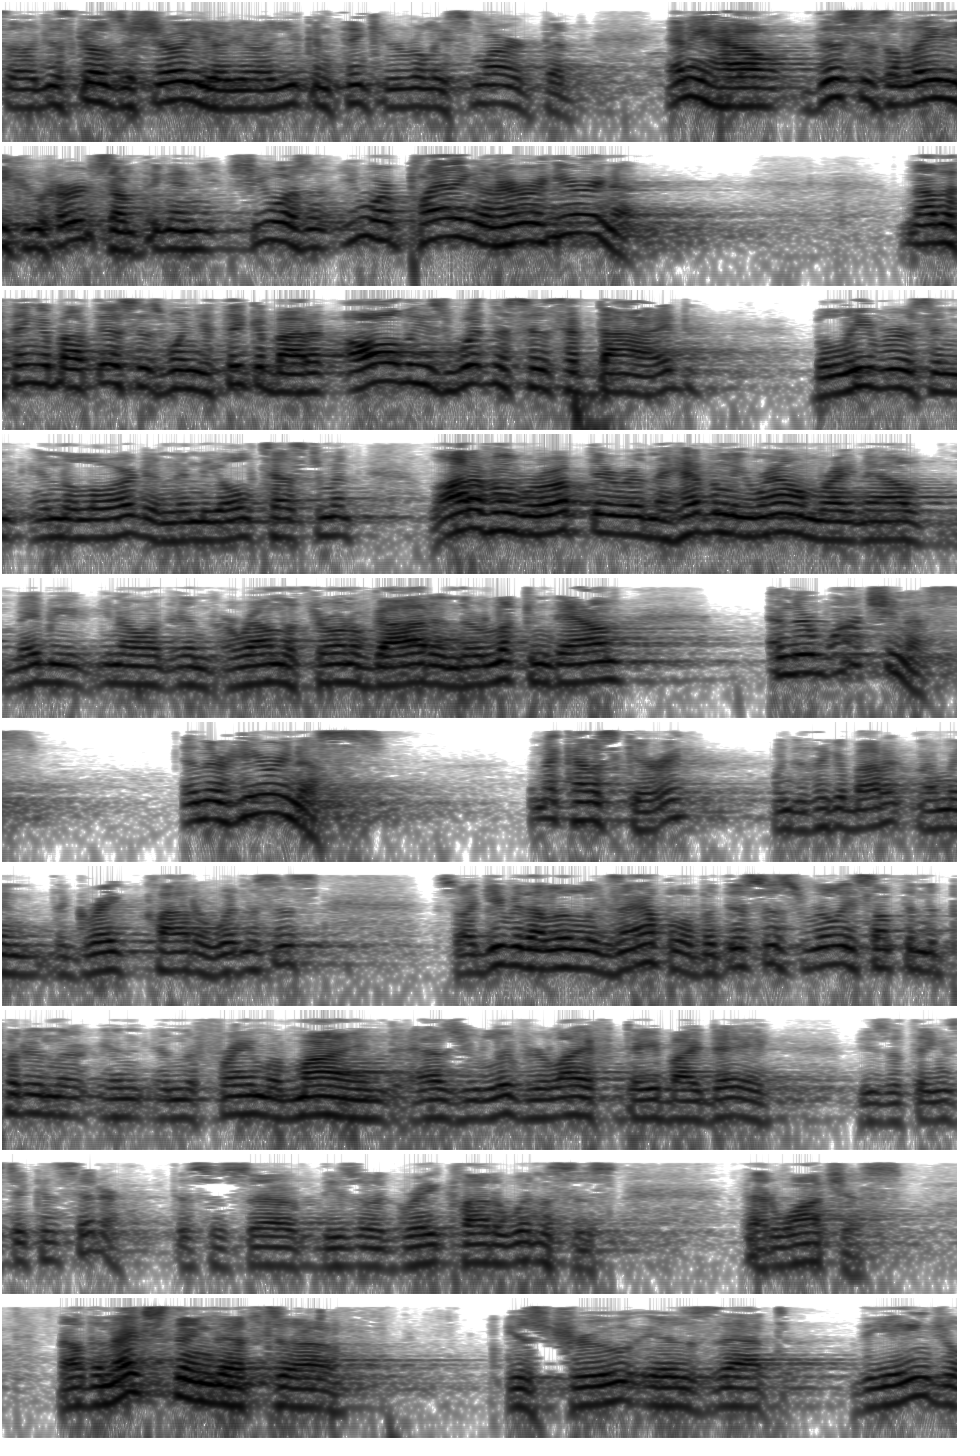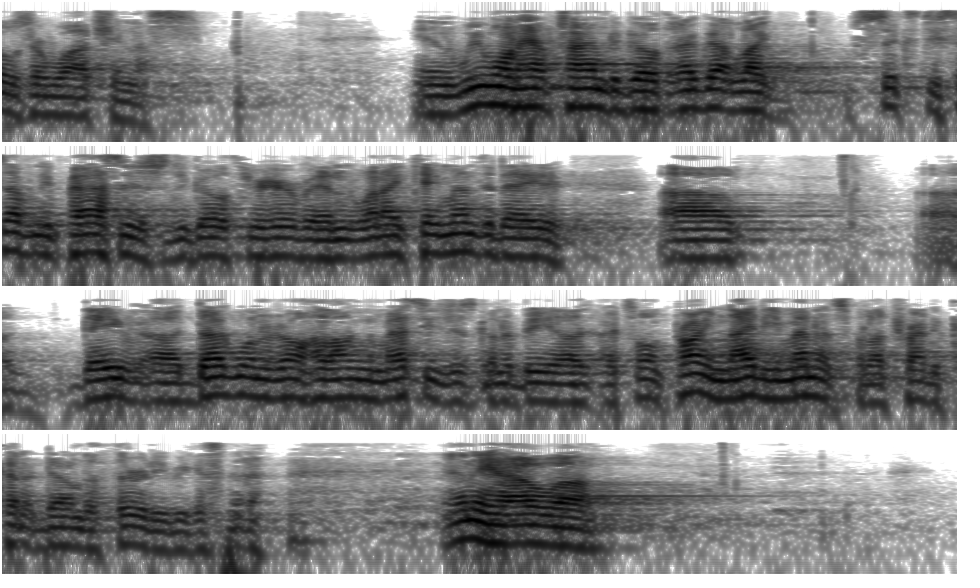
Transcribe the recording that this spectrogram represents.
so it just goes to show you, you know, you can think you're really smart, but anyhow, this is a lady who heard something and she wasn't, you weren't planning on her hearing it. Now the thing about this is when you think about it, all these witnesses have died believers in, in the Lord and in the Old Testament, a lot of them were up there in the heavenly realm right now, maybe, you know, in, around the throne of God, and they're looking down, and they're watching us, and they're hearing us. Isn't that kind of scary when you think about it? I mean, the great cloud of witnesses. So I give you that little example, but this is really something to put in the, in, in the frame of mind as you live your life day by day. These are things to consider. This is, uh, these are a great cloud of witnesses that watch us. Now, the next thing that uh, is true is that the angels are watching us. And we won't have time to go through. I've got like 60, 70 passages to go through here. And when I came in today, uh, uh, Dave, uh, Doug wanted to know how long the message is going to be. I, I told him probably 90 minutes, but I'll try to cut it down to 30 because, anyhow, uh,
